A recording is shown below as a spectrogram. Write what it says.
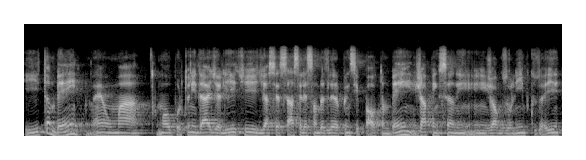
e também né, uma, uma oportunidade ali de, de acessar a seleção brasileira principal também, já pensando em, em Jogos Olímpicos aí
